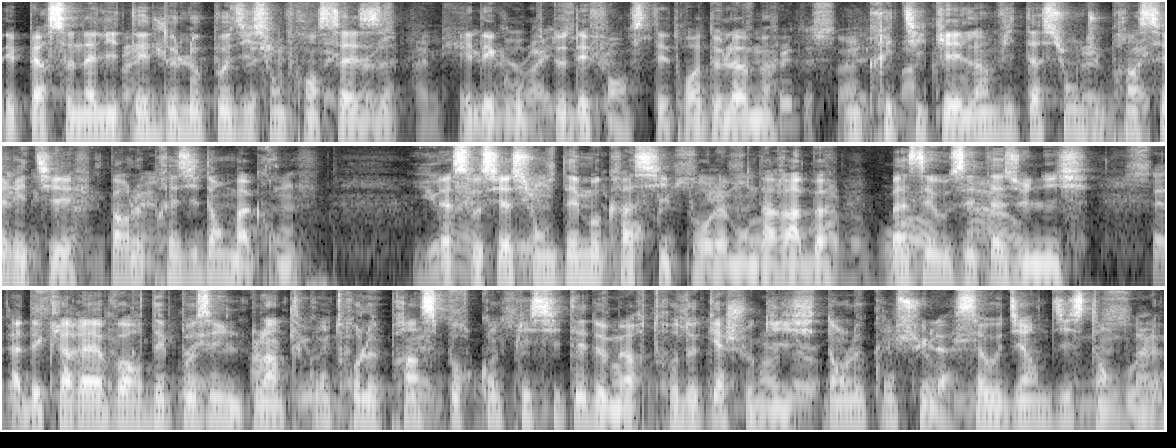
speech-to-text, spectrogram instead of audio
Des personnalités de l'opposition française et des groupes de défense des droits de l'homme ont critiqué l'invitation du prince héritier par le président Macron. L'association Démocratie pour le monde arabe, basée aux États-Unis, a déclaré avoir déposé une plainte contre le prince pour complicité de meurtre de Khashoggi dans le consulat saoudien d'Istanbul.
